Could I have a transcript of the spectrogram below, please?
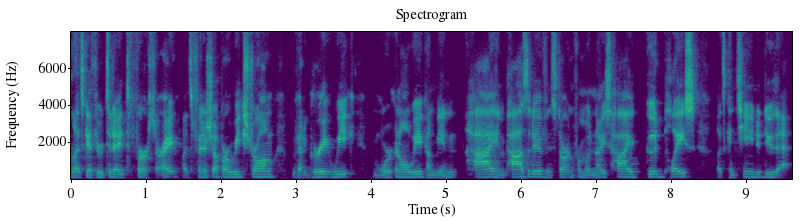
let's get through today first. All right. Let's finish up our week strong. We've had a great week. I'm working all week on being high and positive and starting from a nice, high, good place. Let's continue to do that.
